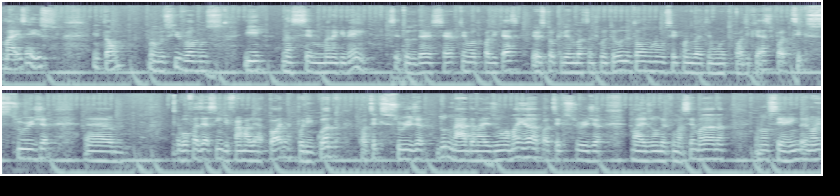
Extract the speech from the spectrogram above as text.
Mas é isso. Então, vamos que vamos. E na semana que vem, se tudo der certo, tem um outro podcast. Eu estou criando bastante conteúdo, então não sei quando vai ter um outro podcast. Pode ser que surja. eh, eu vou fazer assim de forma aleatória por enquanto. Pode ser que surja do nada mais um amanhã, pode ser que surja mais um daqui uma semana. Eu não sei ainda, eu não-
